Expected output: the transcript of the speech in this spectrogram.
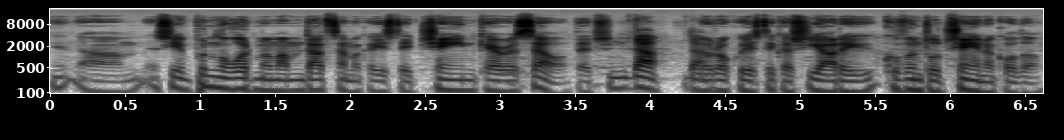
Um, și până la urmă m-am dat seama că este chain carousel. Deci da, da. norocul este că și are cuvântul chain acolo.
